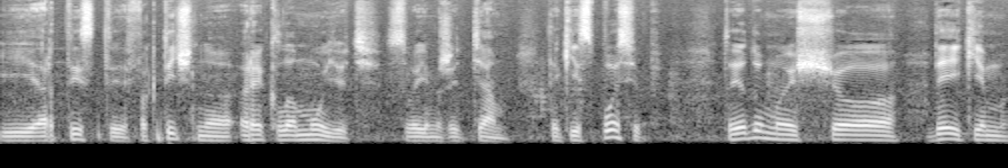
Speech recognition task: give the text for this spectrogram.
і артисти фактично рекламують своїм життям такий спосіб, то я думаю, що деяким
